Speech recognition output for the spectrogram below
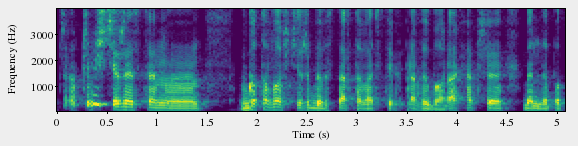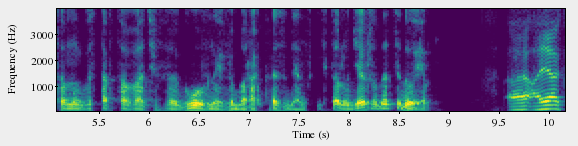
Czy oczywiście, że jestem e, w gotowości, żeby wystartować w tych prawyborach, a czy będę potem mógł wystartować w głównych wyborach prezydenckich, to ludzie już decydują. E, a jak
